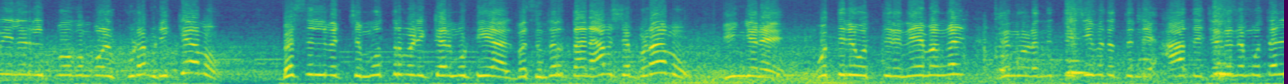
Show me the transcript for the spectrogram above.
വീലറിൽ പോകുമ്പോൾ കുട പിടിക്കാമോ ബസ്സിൽ വെച്ച് മൂത്രമൊഴിക്കാൻ മുട്ടിയാൽ ബസ് നിർത്താൻ ആവശ്യപ്പെടാമോ? ഇങ്ങനെ ഒത്തിരി ഒത്തിരി നിയമങ്ങൾ നിങ്ങളുടെ നിത്യജീവിതത്തിന്റെ ആദ്യ ജനനം മുതൽ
